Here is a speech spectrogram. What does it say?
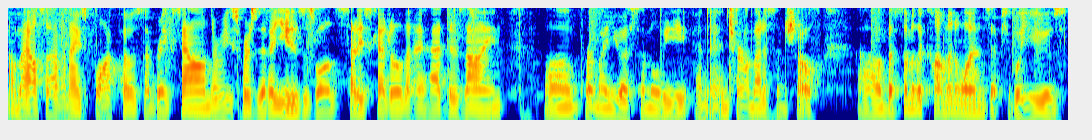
Um, I also have a nice blog post that breaks down the resources that I use as well as a study schedule that I had designed um, for my USMLE and internal medicine shelf. Um, but some of the common ones that people use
